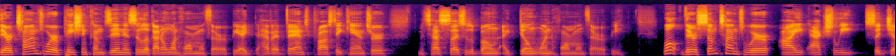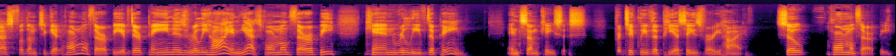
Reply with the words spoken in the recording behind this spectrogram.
there are times where a patient comes in and says, look, I don't want hormone therapy. I have advanced prostate cancer, metastasized to the bone. I don't want hormone therapy. Well, there are some times where I actually suggest for them to get hormone therapy if their pain is really high. And yes, hormone therapy can relieve the pain in some cases, particularly if the PSA is very high. So, hormone therapy.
